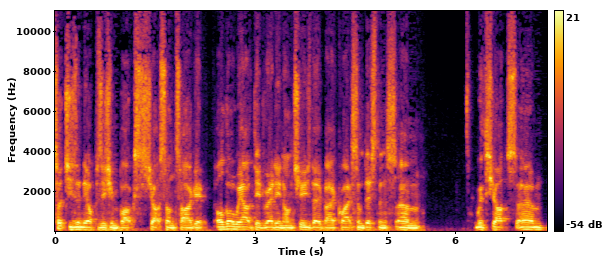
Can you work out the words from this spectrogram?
touches in the opposition box, shots on target. Although we outdid Reading on Tuesday by quite some distance um, with shots, um,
